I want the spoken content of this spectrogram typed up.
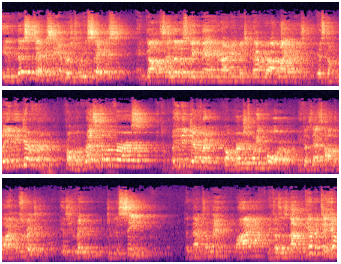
in this text here, verse 26, and God said, let us make man in our image and after our likeness, is completely different from the rest of the verse completely different from verse 24 because that's how the Bible is written. It's written to deceive the natural man. Why? Because it's not given to him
